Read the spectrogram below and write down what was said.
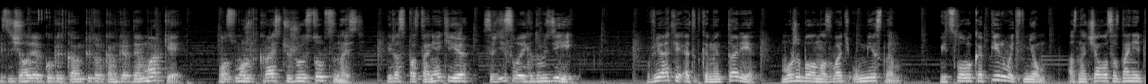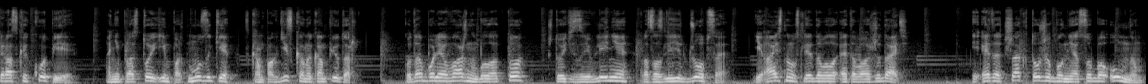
если человек купит компьютер конкретной марки, он сможет красть чужую собственность и распространять ее среди своих друзей. Вряд ли этот комментарий можно было назвать уместным, ведь слово копировать в нем означало создание пиратской копии, а не простой импорт музыки с компакт-диска на компьютер. Куда более важным было то, что эти заявления разозлили Джобса, и Айснеру следовало этого ожидать. И этот шаг тоже был не особо умным.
